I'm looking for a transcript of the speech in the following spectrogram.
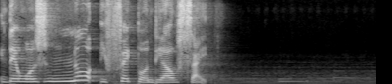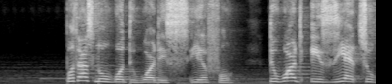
there was no effect on the outside. But that's not what the word is here for. The word is here to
